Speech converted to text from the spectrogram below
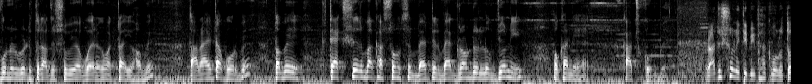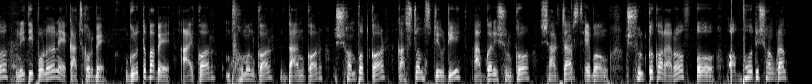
পুনর্গঠিত রাজস্ব বিভাগ বা এরকম একটা হবে। তারা এটা করবে। তবে ট্যাক্সের বা কাস্টমসের ব্যাটের ব্যাকগ্রাউন্ডের লোকজনই ওখানে কাজ করবে। রাজস্ব নীতি বিভাগ মূলত নীতি প্রণয়নে কাজ করবে। গুরুত্ব পাবে আয়কর ভ্রমণ কর দান কর সম্পদ কর কাস্টমস ডিউটি, আবগারি শুল্ক, সারচার্জ এবং শুল্ক কর আরোপ ও অব্যাহতি সংক্রান্ত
